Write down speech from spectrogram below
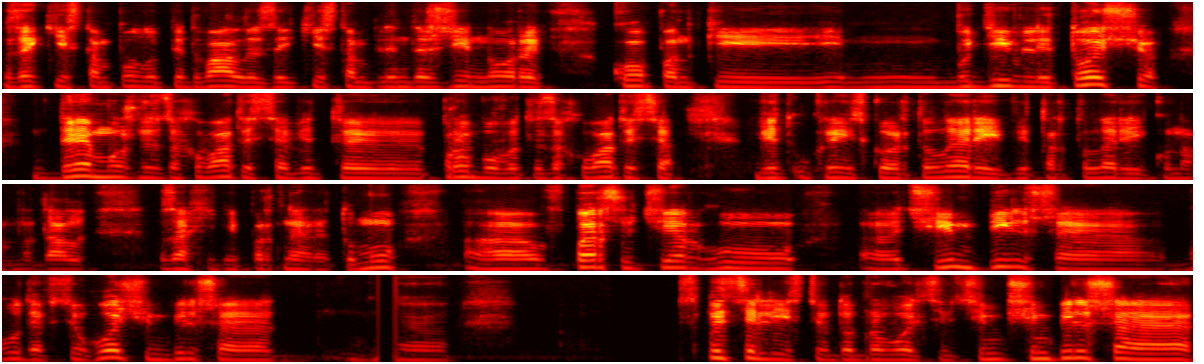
за якісь там полупідвали, за якісь там бліндажі, нори, копанки, будівлі тощо, де можна заховатися від е, пробувати заховатися від української артилерії, від артилерії, яку нам надали західні партнери. Тому е, в першу чергу, е, чим більше буде всього, чим більше е, спеціалістів, добровольців, чим чим більше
